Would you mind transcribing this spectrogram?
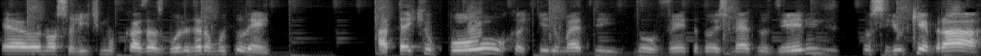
é, o nosso ritmo por causa das bolhas era muito lento. Até que o Paul, aquele 1,90m, 2 metros dele, conseguiu quebrar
